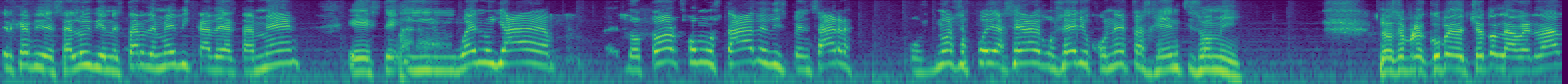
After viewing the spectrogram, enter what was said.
el jefe de salud y bienestar de médica de Altamén. Este, y bueno, ya, doctor, ¿cómo está de dispensar? Pues no se puede hacer algo serio con estas gentes, hombre. No se preocupe, Don Cheto. La verdad,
